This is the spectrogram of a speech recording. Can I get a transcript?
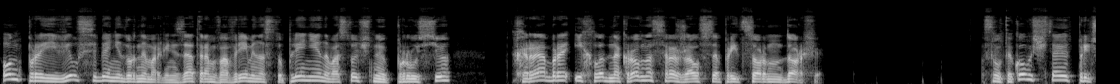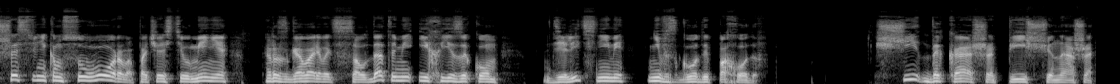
Он проявил себя недурным организатором во время наступления на Восточную Пруссию, храбро и хладнокровно сражался при Цорндорфе. Салтыкова считают предшественником Суворова по части умения разговаривать с солдатами их языком, делить с ними невзгоды походов. «Щи да каша, пища наша»,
